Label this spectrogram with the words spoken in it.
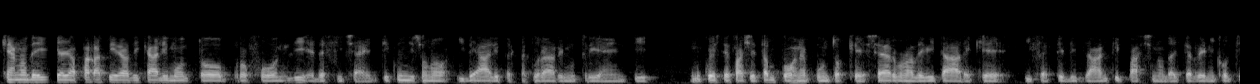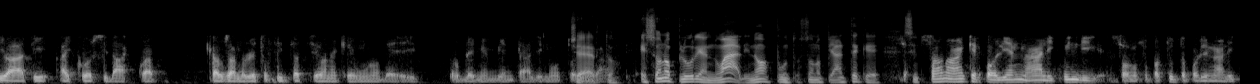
che hanno degli apparati radicali molto profondi ed efficienti, quindi sono ideali per catturare i nutrienti in queste fasce tampone appunto che servono ad evitare che i fertilizzanti passino dai terreni coltivati ai corsi d'acqua causando l'etrofizzazione che è uno dei problemi ambientali molto certo. rilevanti. E sono pluriannuali, no? Appunto, sono piante che... Si... Sono anche poliannali, quindi sono soprattutto poliannali,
